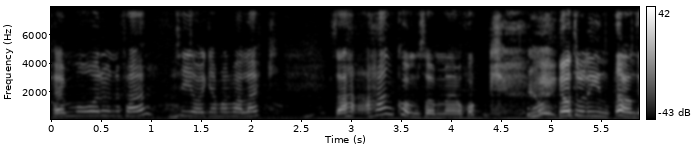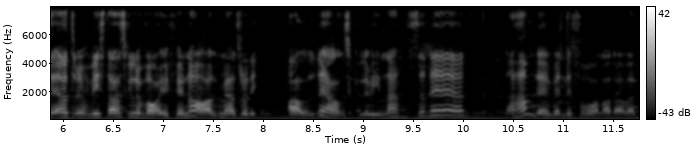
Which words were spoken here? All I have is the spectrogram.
fem år ungefär, tio år gammal vallack. Så han- kom som en chock. Ja. Jag trodde inte han, jag trodde, visste han skulle vara i final men jag trodde aldrig han skulle vinna. Så det, han blev väldigt förvånad över.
